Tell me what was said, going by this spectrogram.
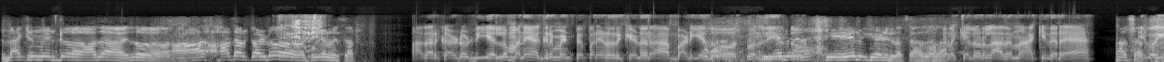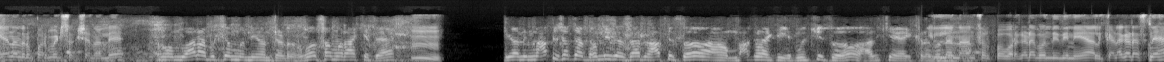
ಡಾಕ್ಯುಮೆಂಟ್ ಅದ ಇದು ಆ- Aadhaar card D L sir Aadhaar card D L ಮನೆ ಅಗ್ರಿಮೆಂಟ್ ಪೇಪರ್ ಏನಾದ್ರು ಕೇಳೋರ? ಬಾಡಿಗೆದು ಅಥವಾ ಏನು ಏನು ಕೇಳಿಲ್ಲ ಸರ್ ಕೆಲವರೆಲ್ಲ ಅದನ್ನ ಹಾಕಿದ್ದಾರೆ ಇವಾಗ ಏನಾದ್ರು ಪರ್ಮಿಟ್ ಸೆಕ್ಷನ್ ಅಲ್ಲಿ? ಒಂದ್ ವಾರ ಬಿಟ್ಕೊಂಡ್ ಬನ್ನಿ ಅಂತ ಹೇಳಿದ್ರು. ಹೋದ್ ಸೋಮವಾರ ಹಾಕಿದ್ದೆ. ಹ್ಮ್. ಈಗ ನಿಮ್ಮ ಆಫೀಸ್ ಹತ್ರ ಬಂದಿದೆ ಸರ್ ಆಫೀಸ್ ಬಾಗಿಲು ಹಾಕಿ ಮುಚ್ಚಿತ್ತು ಅದಕ್ಕೆ ಈ ಕಡೆ ಇಲ್ಲ ನಾನ್ ಸ್ವಲ್ಪ ಹೊರಗಡೆ ಬಂದಿದ್ದೀನಿ. ಅಲ್ಲಿ ಕೆಳಗಡೆ ಸ್ನೇಹ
